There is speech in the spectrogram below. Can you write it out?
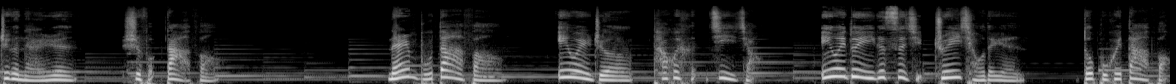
这个男人是否大方。男人不大方，意味着他会很计较，因为对一个自己追求的人，都不会大方，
